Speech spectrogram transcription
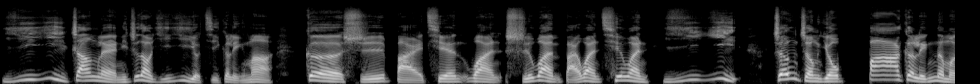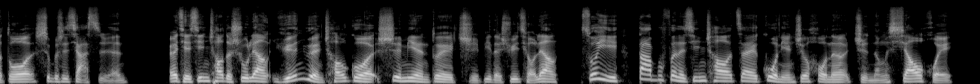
一亿张嘞！你知道一亿有几个零吗？个十百千万十万百万千万一亿，整整有八个零那么多，是不是吓死人？而且新钞的数量远远超过市面对纸币的需求量，所以大部分的新钞在过年之后呢，只能销毁，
